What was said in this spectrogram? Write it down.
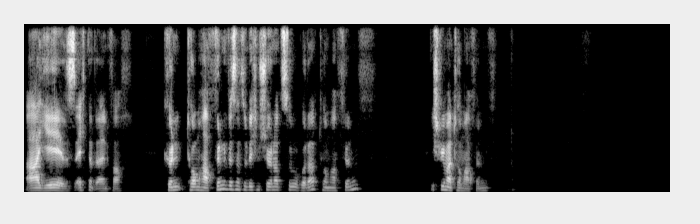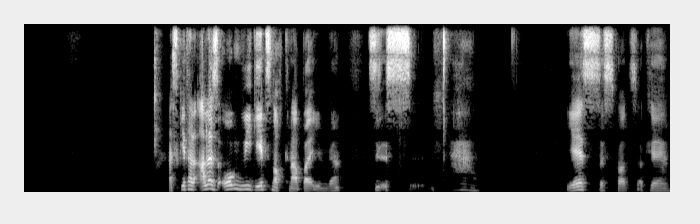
Ah je, das ist echt nicht einfach. Turm H5 ist natürlich ein schöner Zug, oder? Turm H5. Ich spiele mal Turm H5. Es geht halt alles, irgendwie geht's noch knapp bei ihm, gell? Sie ist... Ah. Yes, das Gott, okay.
